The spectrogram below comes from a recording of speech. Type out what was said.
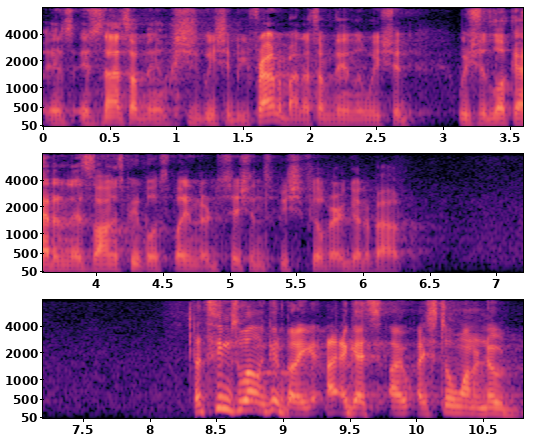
is, is not something we should, we should be frowned upon. It's something that we should, we should look at. And as long as people explain their decisions, we should feel very good about. That seems well and good, but I, I guess I, I still want to know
